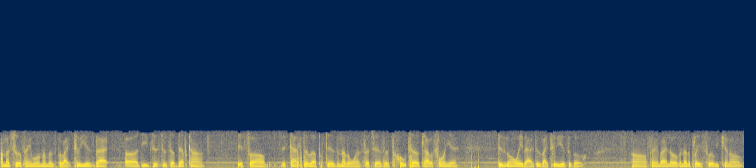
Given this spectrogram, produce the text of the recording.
I'm not sure if anyone remembers, but like two years back,、uh, the existence of DEF CON. If,、um, if that's still up, if there's another one, such as a Hotel California. This is going way back. This is like two years ago.、Uh, if anybody know of another place where we can,、um,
